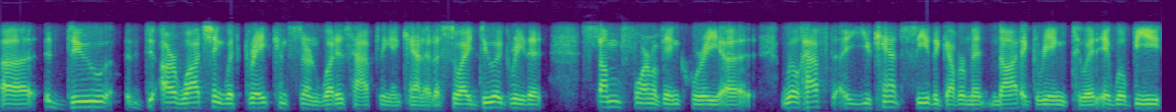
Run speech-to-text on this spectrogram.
uh, do, do, are watching with great concern what is happening in Canada. So I do agree that some form of inquiry uh, will have to. You can't see the government not agreeing to it. It will be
